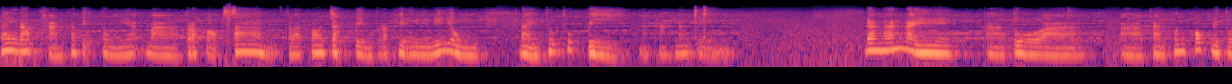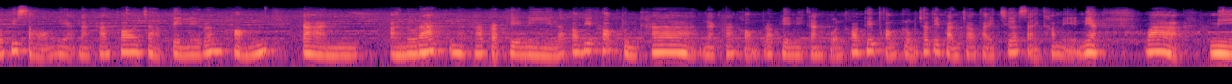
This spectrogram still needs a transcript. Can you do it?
ได้รับฐานคติตรงเนี้ยมาประกอบสร้าง แล้วก็จัดเป็นประเพณีนิยมในทุกๆปีนะคะนั่นเอง ดังนั้นในตัวการค้นพบในตัวที่2เนี่ยนะคะก็จะเป็นในเรื่องของการอนุรักษ์นะคะประเพณีแล้วก็วิเคราะห์คุณค่านะคะของประเพณีการขนข้าวทิพย์ของกลุ่มชาติพันธุ์ชาวไทยเชื้อสายเขมรเนี่ยว่ามี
